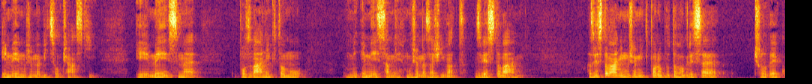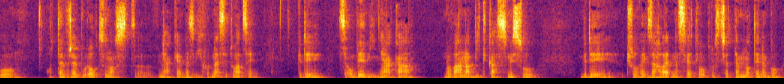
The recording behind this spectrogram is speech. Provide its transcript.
I my můžeme být součástí. I my jsme pozváni k tomu, i my sami můžeme zažívat zvěstování. A zvěstování může mít podobu toho, kdy se člověku otevře budoucnost v nějaké bezvýchodné situaci, kdy se objeví nějaká nová nabídka smyslu, kdy člověk zahlédne světlo uprostřed temnoty nebo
